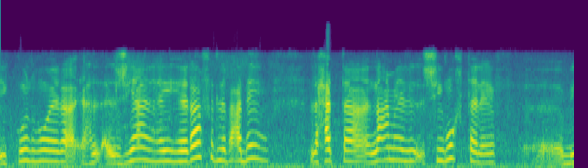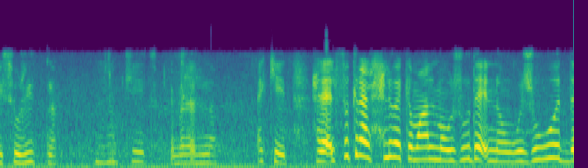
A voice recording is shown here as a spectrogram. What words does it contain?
يكون هو الاجيال هي رافد لبعدين لحتى نعمل شيء مختلف آه، بسوريتنا أكيد. ببلدنا. أكيد. هلا الفكرة الحلوة كمان الموجودة إنه وجود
